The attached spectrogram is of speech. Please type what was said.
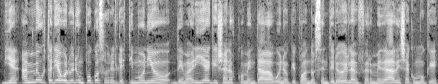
Bien, a mí me gustaría volver un poco sobre el testimonio de María, que ella nos comentaba, bueno, que cuando se enteró de la enfermedad, ella como que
